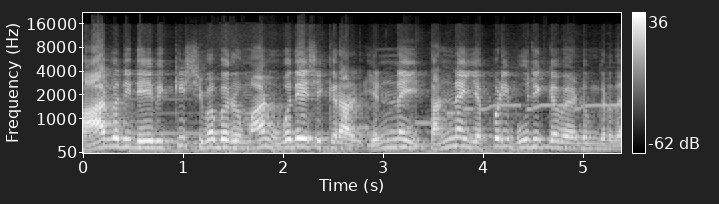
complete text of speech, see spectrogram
பார்வதி தேவிக்கு சிவபெருமான் உபதேசிக்கிறார். என்னை தன்னை எப்படி பூஜிக்க வேண்டும்ங்கிறத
